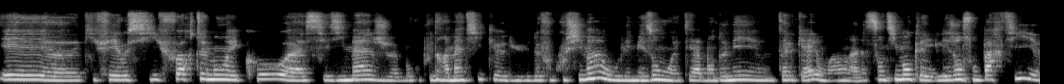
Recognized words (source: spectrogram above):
et euh, qui fait aussi fortement écho à ces images beaucoup plus dramatiques du, de Fukushima, où les maisons ont été abandonnées euh, telles quelles. On, a le sentiment que les, gens sont partis euh,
